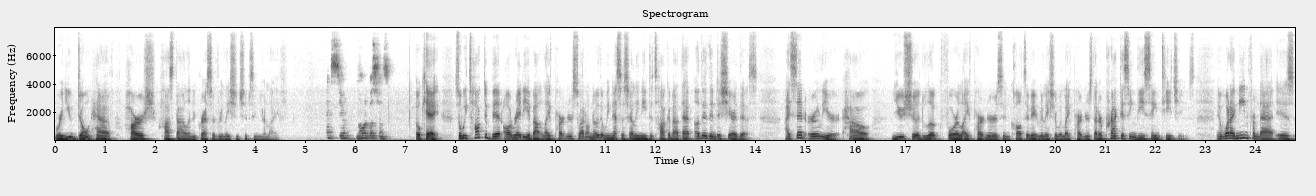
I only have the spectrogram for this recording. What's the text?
where you don't have harsh, hostile, and aggressive relationships in your life. Thanks, sir. No more questions. Okay, so we talked a bit already about life partners, so I don't know that we necessarily need to talk about that other than to share this. I said earlier how you should look for life partners and cultivate relationship with life partners that are practicing these same teachings. And what I mean from that is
